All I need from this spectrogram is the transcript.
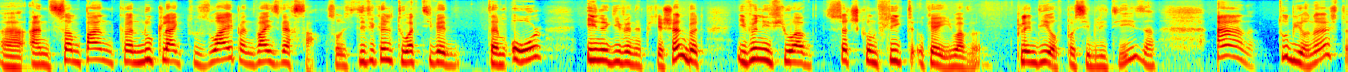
uh, and some pan can look like to swipe and vice versa. So it's difficult to activate them all in a given application, but even if you have such conflict, okay, you have uh, plenty of possibilities. And to be honest,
